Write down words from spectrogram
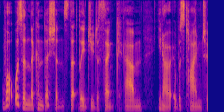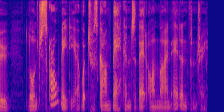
what was in the conditions that led you to think, um, you know, it was time to launch Scroll Media, which was going back into that online ad inventory?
